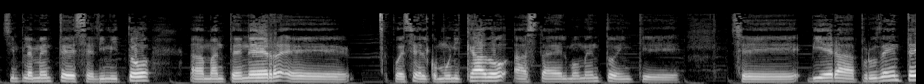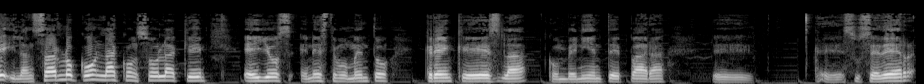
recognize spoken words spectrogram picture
Simplemente se limitó a mantener eh, pues el comunicado hasta el momento en que se viera prudente y lanzarlo con la consola que ellos en este momento creen que es la conveniente para eh, eh, suceder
